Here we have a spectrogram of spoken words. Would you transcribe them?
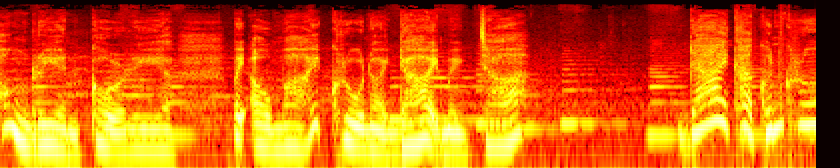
ห้องเรียนโกเรีย ไปเอามาให้ครูหน่อยได้ไหมจ๊ะ ได้ค่ะคุณครู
